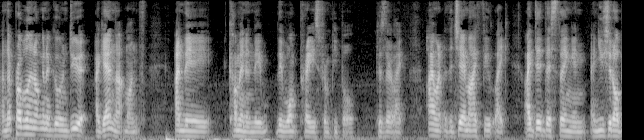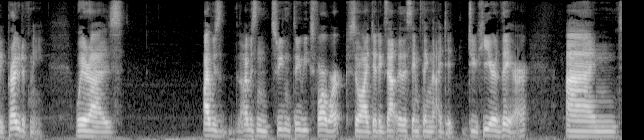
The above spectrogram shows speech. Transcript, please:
and they're probably not going to go and do it again that month, and they come in and they they want praise from people. Because they're like, I went to the gym, I feel like I did this thing, and and you should all be proud of me, whereas. I was I was in Sweden three weeks for work, so I did exactly the same thing that I did do here there, and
